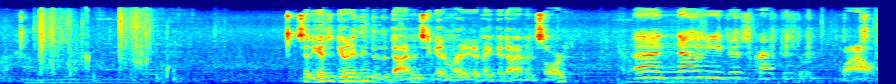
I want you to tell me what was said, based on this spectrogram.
our house. So do you have to do anything to the diamonds to get them ready to make a diamond sword? Uh, now you just craft a sword. Wow.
